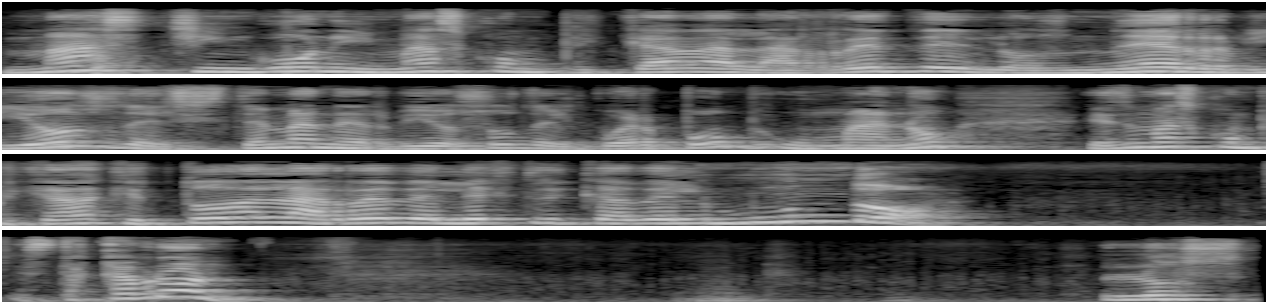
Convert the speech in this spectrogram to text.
Más chingona y más complicada la red de los nervios, del sistema nervioso del cuerpo humano, es más complicada que toda la red eléctrica del mundo. Está cabrón. Los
